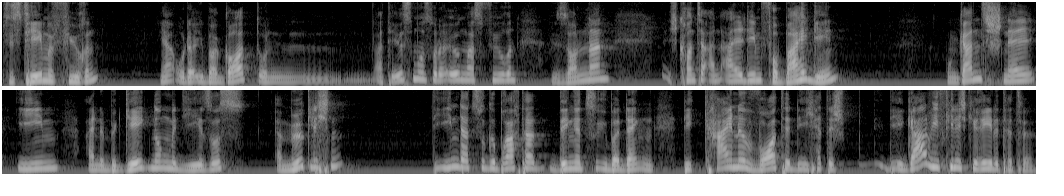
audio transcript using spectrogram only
Systeme führen ja, oder über Gott und Atheismus oder irgendwas führen, sondern ich konnte an all dem vorbeigehen und ganz schnell ihm eine Begegnung mit Jesus ermöglichen, die ihn dazu gebracht hat, Dinge zu überdenken, die keine Worte, die ich hätte, die, egal wie viel ich geredet hätte,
